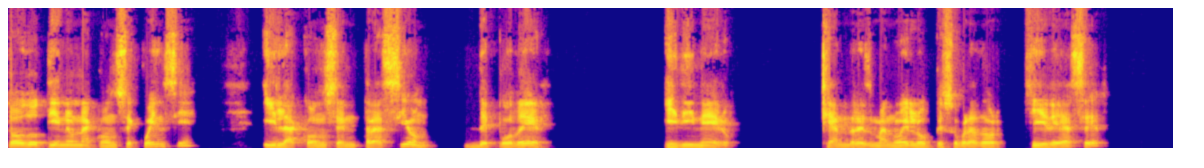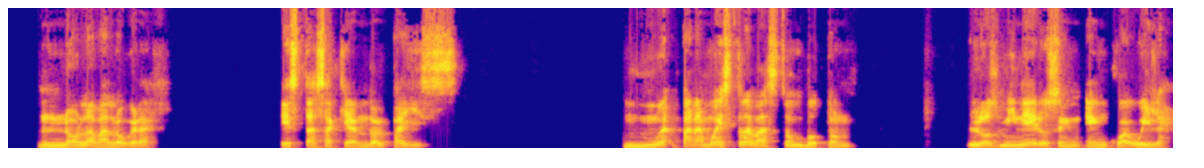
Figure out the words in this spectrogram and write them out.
todo tiene una consecuencia y la concentración de poder y dinero que Andrés Manuel López Obrador quiere hacer, no la va a lograr. Está saqueando al país. Para muestra basta un botón los mineros en, en Coahuila.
